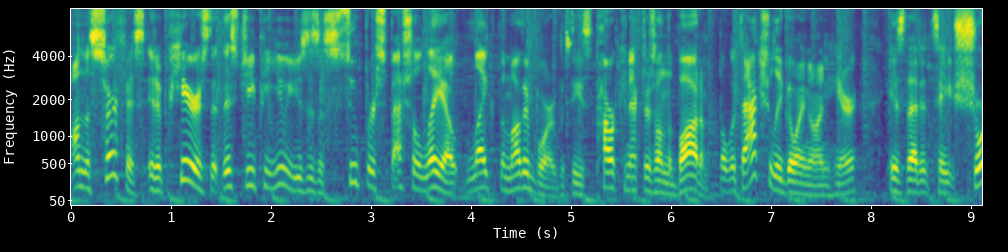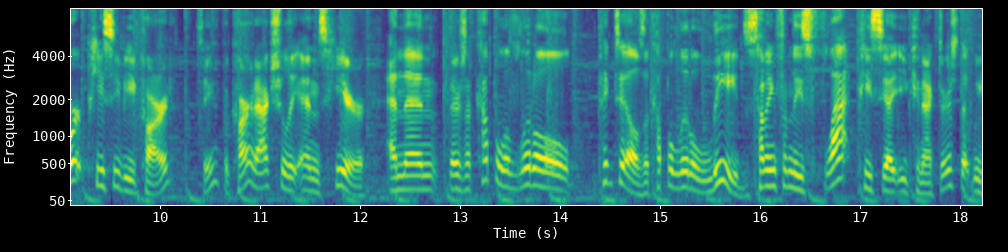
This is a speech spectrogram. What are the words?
On the surface, it appears that this GPU uses a super special layout like the motherboard with these power connectors on the bottom. But what's actually going on here is that it's a short PCB card. See, the card actually ends here. And then there's a couple of little pigtails, a couple little leads coming from these flat PCIe connectors that we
